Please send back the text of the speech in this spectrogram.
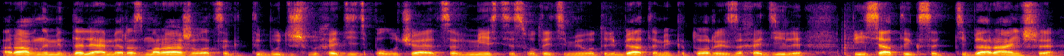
равными долями размораживаться, ты будешь выходить, получается, вместе с вот этими вот ребятами, которые заходили 50x от тебя раньше.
